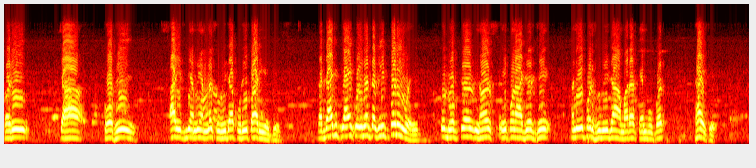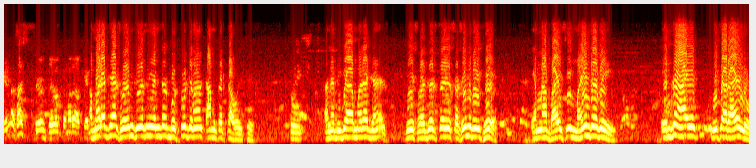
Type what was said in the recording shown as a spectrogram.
કઢી ચા કોફી આ રીતની અમે એમને સુવિધા પૂરી પાડીએ છીએ. કદાચ ક્યાંય કોઈને તકલીફ પડી હોય તો ડૉક્ટર નર્સ એ પણ હાજર છે અને એ પણ સુવિધા અમારા કેમ્પ ઉપર થાય છે. અમારા ત્યાં સ્વયંસેવકની અંદર બસો જણા કામ કરતા હોય છે. તો અને બીજા અમારા જે સ્વર્ગસ્થ સચિનભાઈ છે એમના ભાઈ શ્રી મહેન્દ્રભાઈ એમને આ એક વિચાર આવેલો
